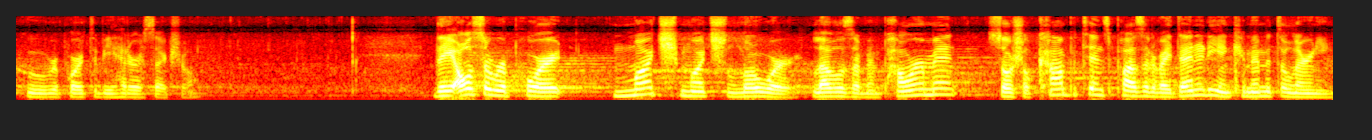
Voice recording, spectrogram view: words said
who report to be heterosexual. They also report much, much lower levels of empowerment, social competence, positive identity, and commitment to learning.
